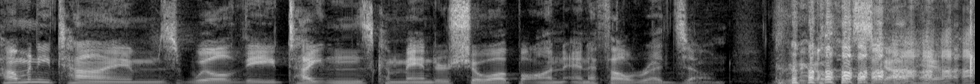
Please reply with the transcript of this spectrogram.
How many times will the Titans Commanders show up on NFL Red Zone? We're gonna go with Scott.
